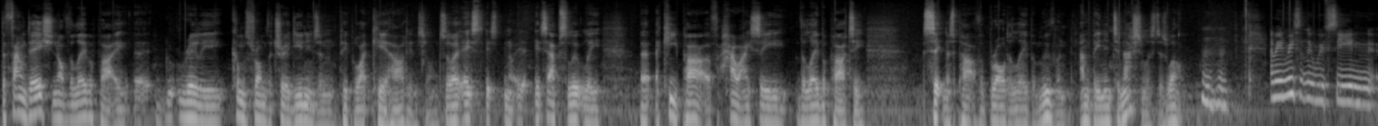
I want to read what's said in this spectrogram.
the foundation of the Labour Party uh, really comes from the trade unions and people like Keir Hardie and so on. So it's, it's, you know, it's absolutely a, a key part of how I see the Labour Party sitting as part of a broader labour movement and being internationalist as well. Mm-hmm. I mean, recently we've seen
